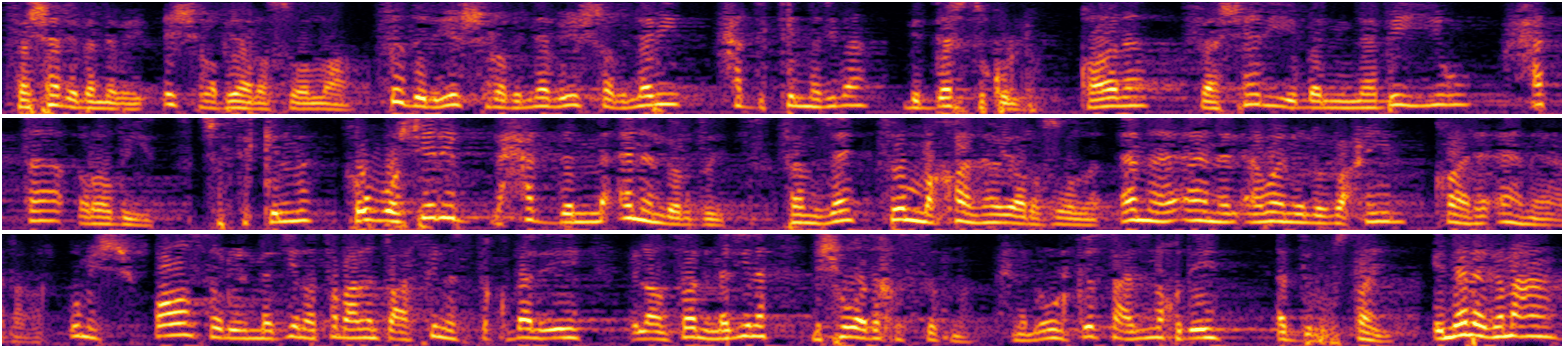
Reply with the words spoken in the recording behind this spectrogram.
فشرب النبي اشرب يا رسول الله. فضل يشرب النبي يشرب النبي حد الكلمة دي بقى؟ بالدرس كله. قال فشرب النبي حتى رضيت. شفت الكلمة؟ هو شرب لحد ما أنا اللي رضيت. فاهم إزاي؟ ثم قال له يا رسول الله أما آن الأوان للرحيل؟ قال آن بكر ومش واصلوا المدينة. طبعا أنتوا عارفين استقبال إيه؟ الأنصار المدينة. مش هو ده قصتنا إحنا بنقول قصة عايزين ناخد إيه؟ الدروس. طيب النبي يا جماعة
